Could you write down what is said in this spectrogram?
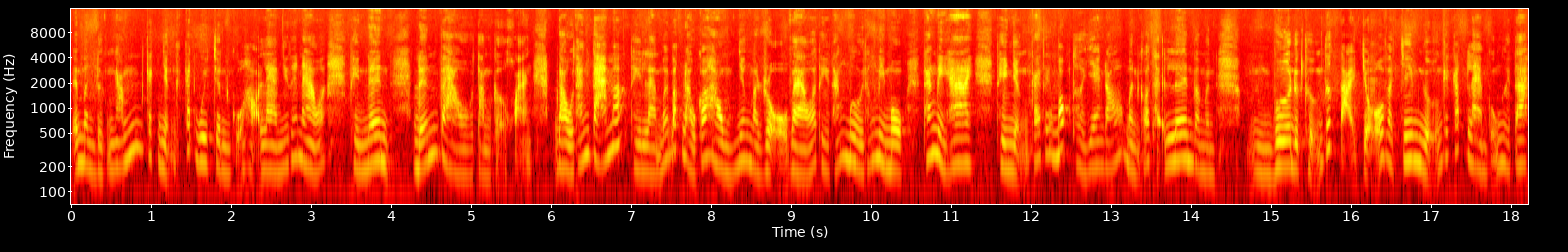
để mình được ngắm các những cái cách quy trình của họ làm như thế nào á Thì nên đến vào tầm cỡ khoảng đầu tháng 8 á, thì là mới bắt đầu có hồng. Nhưng mà rộ vào á, thì tháng 10, tháng 11, tháng 12 Thì những cái, cái mốc thời gian đó mình có thể lên và mình vừa được thưởng thức tại chỗ và chiêm ngưỡng cái cách làm của người ta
